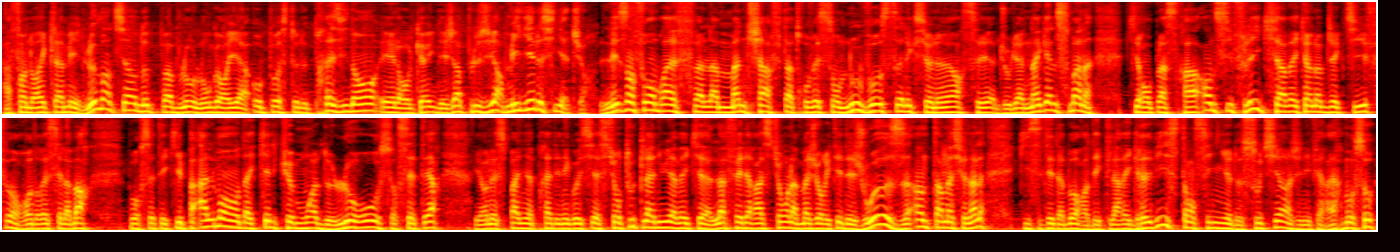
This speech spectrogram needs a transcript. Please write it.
afin de réclamer le maintien de Pablo Longoria au poste de président et elle recueille déjà plusieurs milliers de signatures. Les infos en bref, la Mannschaft a trouvé son nouveau sélectionneur. C'est Julian Nagelsmann qui remplacera Hansi Flick avec un objectif, redresser la barre pour cette équipe allemande à quelques mois de l'euro sur cette terre. Et en Espagne, après des négociations toute la nuit avec la fédération, la majorité des joueuses internationales qui s'étaient d'abord déclarées grévistes en signe de soutien à Jennifer Hermoso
